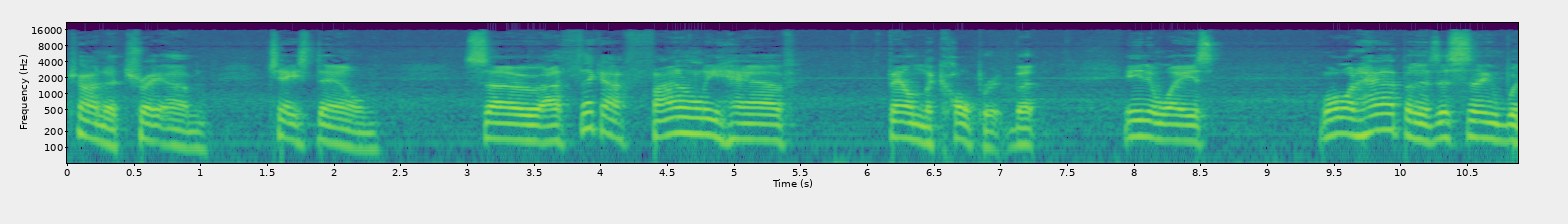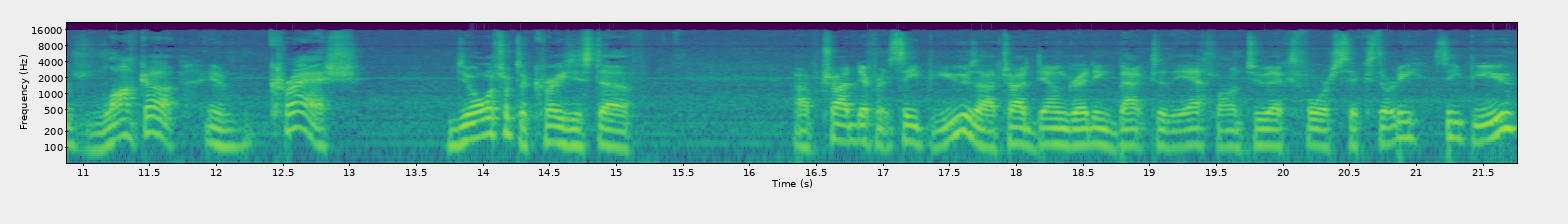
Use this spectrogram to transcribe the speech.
trying to um, chase down. So I think I finally have found the culprit. But anyways, what would happen is this thing would lock up and crash, do all sorts of crazy stuff. I've tried different CPUs. I tried downgrading back to the Athlon 2 X4 630 CPU.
